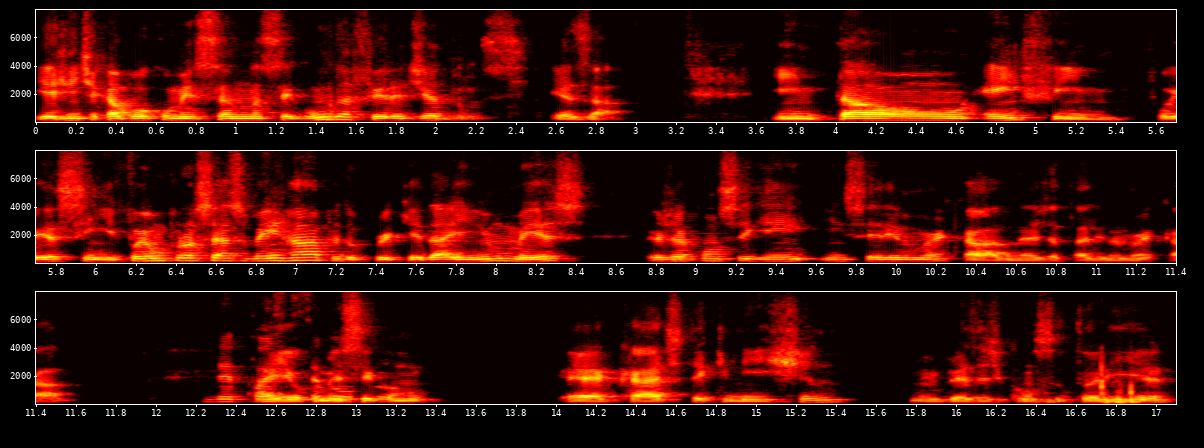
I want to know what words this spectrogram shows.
e a gente acabou começando na segunda-feira, dia 12, exato. Então, enfim, foi assim. E foi um processo bem rápido, porque daí em um mês eu já consegui inserir no mercado, né? Já tá ali no mercado. Depois Aí eu comecei voltou. como é, CAD Technician, uma empresa de consultoria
